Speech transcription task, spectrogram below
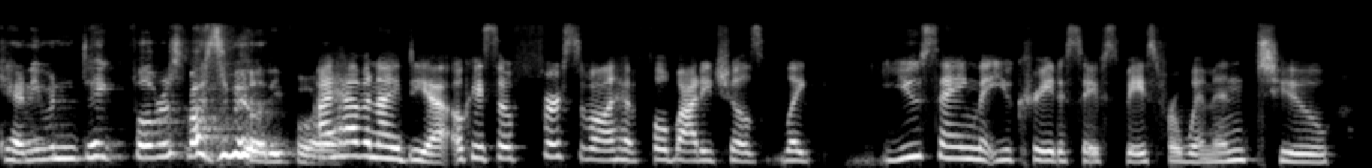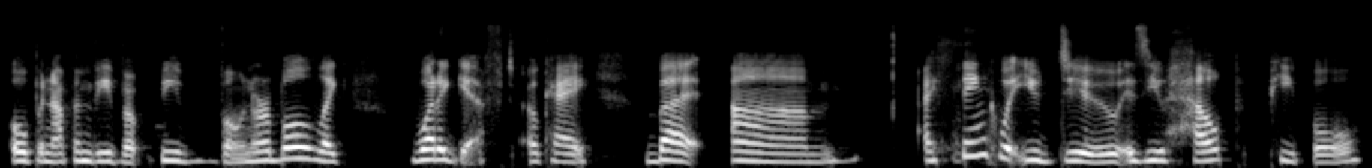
can't even take full responsibility for it. I have an idea. Okay, so first of all, I have full body chills. Like you saying that you create a safe space for women to open up and be be vulnerable, like what a gift, okay? But um I think what you do is you help people,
